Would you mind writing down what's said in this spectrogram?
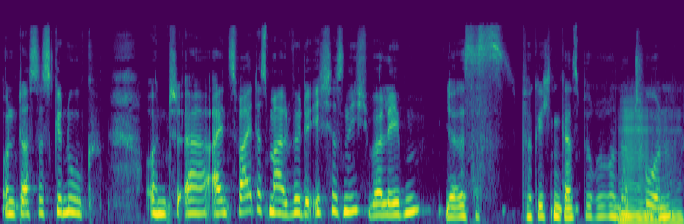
und das ist genug. Und äh, ein zweites Mal würde ich es nicht überleben. Ja, das ist wirklich ein ganz berührender mhm. Ton.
